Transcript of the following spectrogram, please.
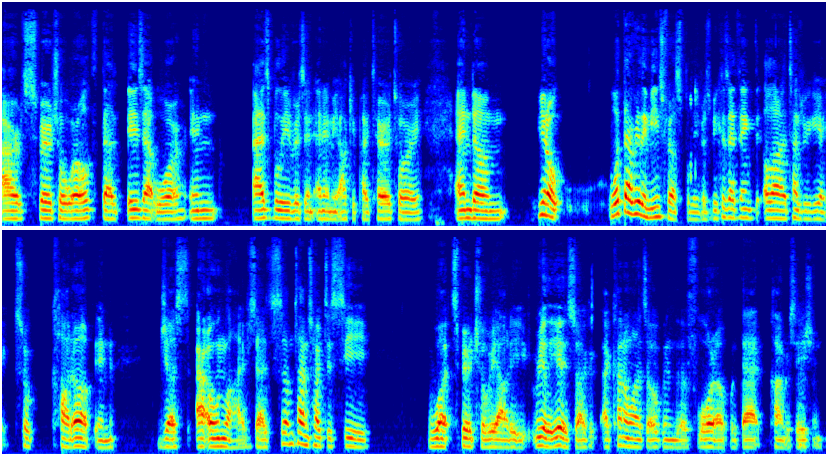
our spiritual world that is at war in as believers in enemy occupied territory, and um, you know what that really means for us believers. Because I think a lot of times we get so caught up in just our own lives that it's sometimes hard to see what spiritual reality really is. So I, I kind of wanted to open the floor up with that conversation.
